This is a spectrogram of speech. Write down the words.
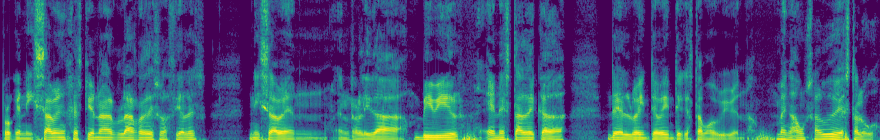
porque ni saben gestionar las redes sociales, ni saben en realidad vivir en esta década del 2020 que estamos viviendo. Venga, un saludo y hasta luego.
